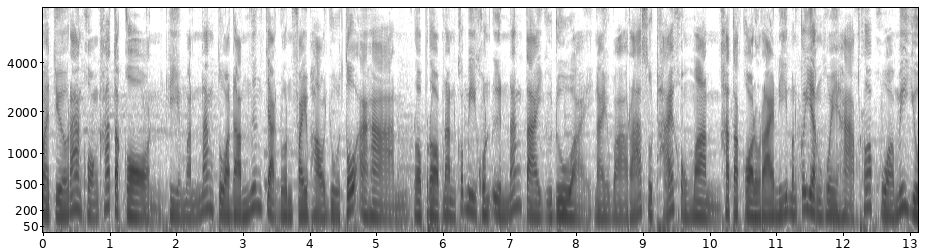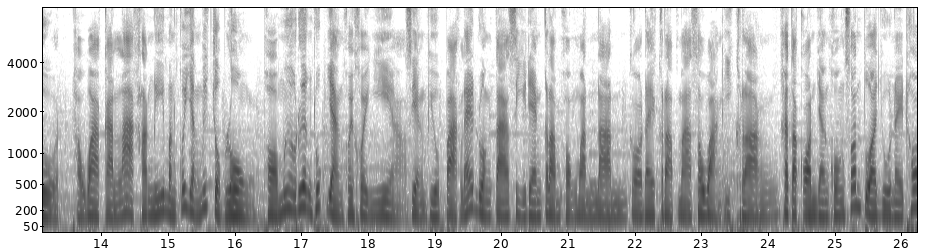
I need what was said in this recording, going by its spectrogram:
มาเจอร่างของฆาตกร ที่มันนั่งตัวดำเนื่องจากโดนไฟเผาอยู่โต๊ะอาหาร รอบๆนั้นก็มีคนอื่นนั่งตายอยู่ด้วย ในวาระสุดท้ายของมันฆาตกรรายนี้มันก็ยังหวยหาครอบครัวไม่หยุด ทว่าการล่าครั้งนี้มันก็ยังไม่จบลง พอเมื่อเรื่องทุกอย่างค่อยๆเงียบเสียงผิวปากและดวงตาสีแดงกล่ำของมันนั้น ก็ได้กลับมาสว่างอีกครั้งฆาตกรยังคงซ่อนตัวอยู่ในท่อ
